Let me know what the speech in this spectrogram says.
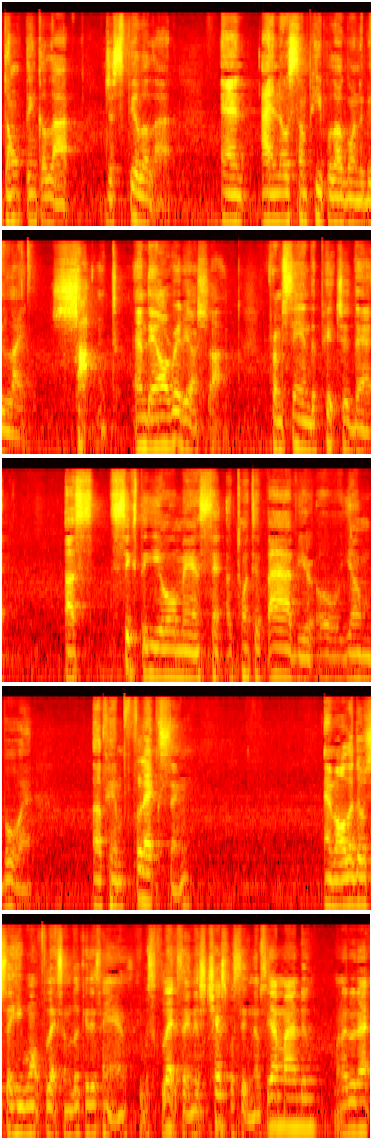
don't think a lot, just feel a lot. And I know some people are going to be like shocked, and they already are shocked from seeing the picture that a 60 year old man sent a 25 year old young boy of him flexing. And all of those say he won't flex and look at his hands. He was flexing, and his chest was sitting up. See how mine do when I do that?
